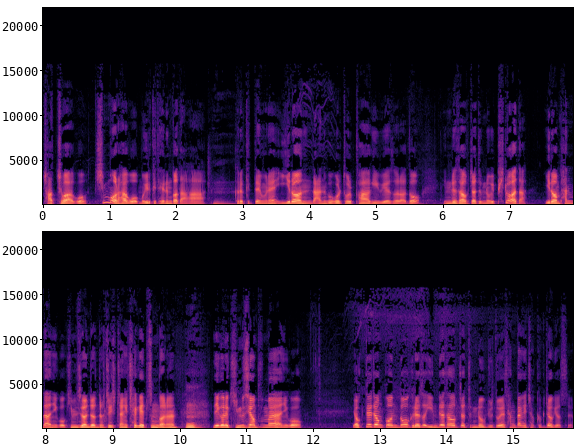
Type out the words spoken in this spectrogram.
좌초하고 침몰하고 뭐 이렇게 되는 거다. 음. 그렇기 때문에 이런 난국을 돌파하기 위해서라도 임대사업자 등록이 필요하다. 이런 판단이고 김수현 전 정책실장이 책에 쓴 거는. 음. 근데 이거는 김수현뿐만 아니고 역대 정권도 그래서 임대사업자 등록 유도에 상당히 적극적이었어요.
